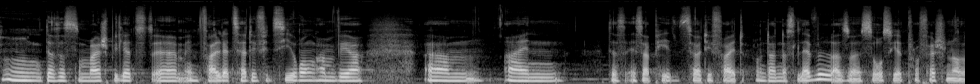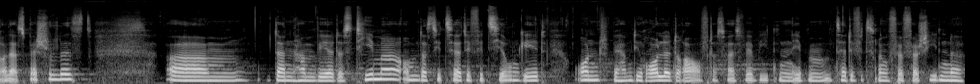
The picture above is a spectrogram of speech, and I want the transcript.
Hm, das ist zum Beispiel jetzt ähm, im Fall der Zertifizierung haben wir ähm, ein das SAP Certified und dann das Level, also Associate Professional oder Specialist. Ähm, dann haben wir das Thema, um das die Zertifizierung geht und wir haben die Rolle drauf. Das heißt, wir bieten eben Zertifizierung für verschiedene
